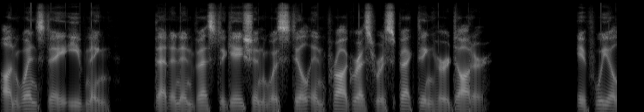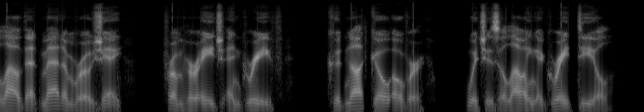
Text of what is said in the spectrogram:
on Wednesday evening, that an investigation was still in progress respecting her daughter. If we allow that Madame Roget, from her age and grief, could not go over, which is allowing a great deal,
